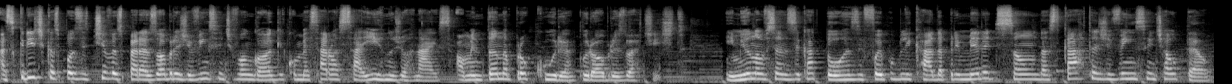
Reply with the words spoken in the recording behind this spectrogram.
As críticas positivas para as obras de Vincent van Gogh começaram a sair nos jornais, aumentando a procura por obras do artista. Em 1914 foi publicada a primeira edição das Cartas de Vincent ao Tel,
